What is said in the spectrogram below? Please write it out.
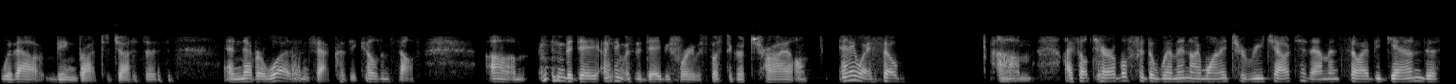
without being brought to justice, and never was, in fact, because he killed himself. Um, the day I think it was the day before he was supposed to go to trial. Anyway, so um, I felt terrible for the women. I wanted to reach out to them, and so I began this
